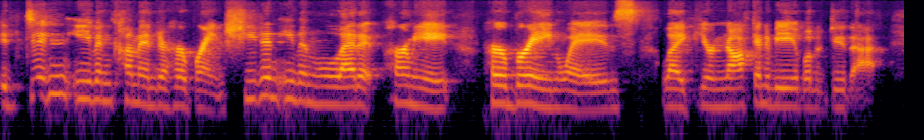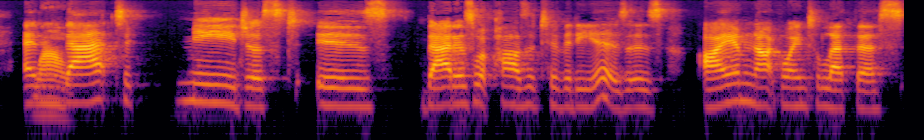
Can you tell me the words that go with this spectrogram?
It didn't even come into her brain. She didn't even let it permeate her brain waves. Like, you're not going to be able to do that. And wow. that to me just is, that is what positivity is, is I am not going to let this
